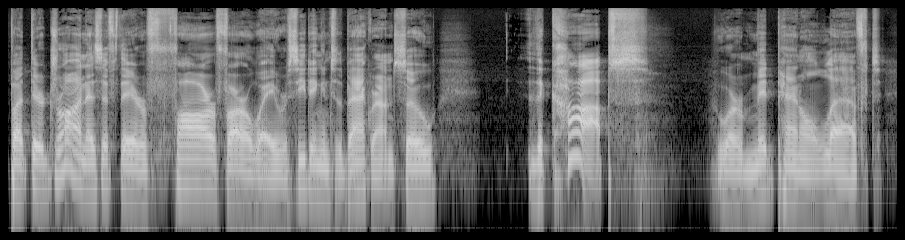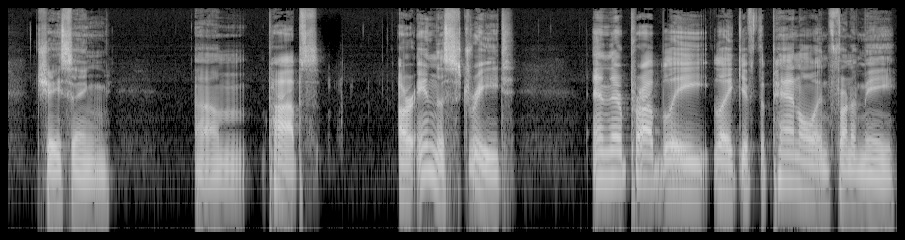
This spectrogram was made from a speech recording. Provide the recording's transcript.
But they're drawn as if they're far, far away, receding into the background. So the cops, who are mid panel left, chasing um, Pops, are in the street, and they're probably like if the panel in front of me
